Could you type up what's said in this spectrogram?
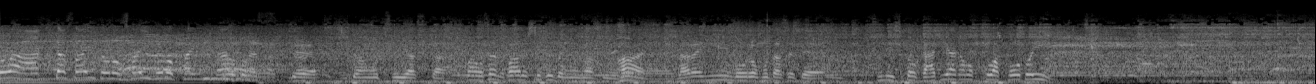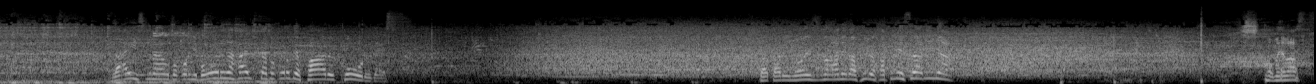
度は秋田サイドの最後のタイムアウトです時間を費やすか、まあ、おそらくファウルしてくると思いますので、はい、誰にボールを持たせてスミスとガディアガもここはコートイン。ライスナーのところにボールが入ったところでファールコールです。再びノイズの雨が降るハピネスアリーナ。仕留めます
